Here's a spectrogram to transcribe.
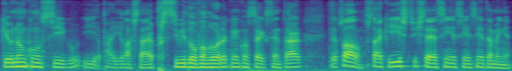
que eu não consigo e, epá, e lá está, aprecio e dou valor a quem consegue sentar e dizer, pessoal, está aqui isto, isto é assim, assim, assim até amanhã.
